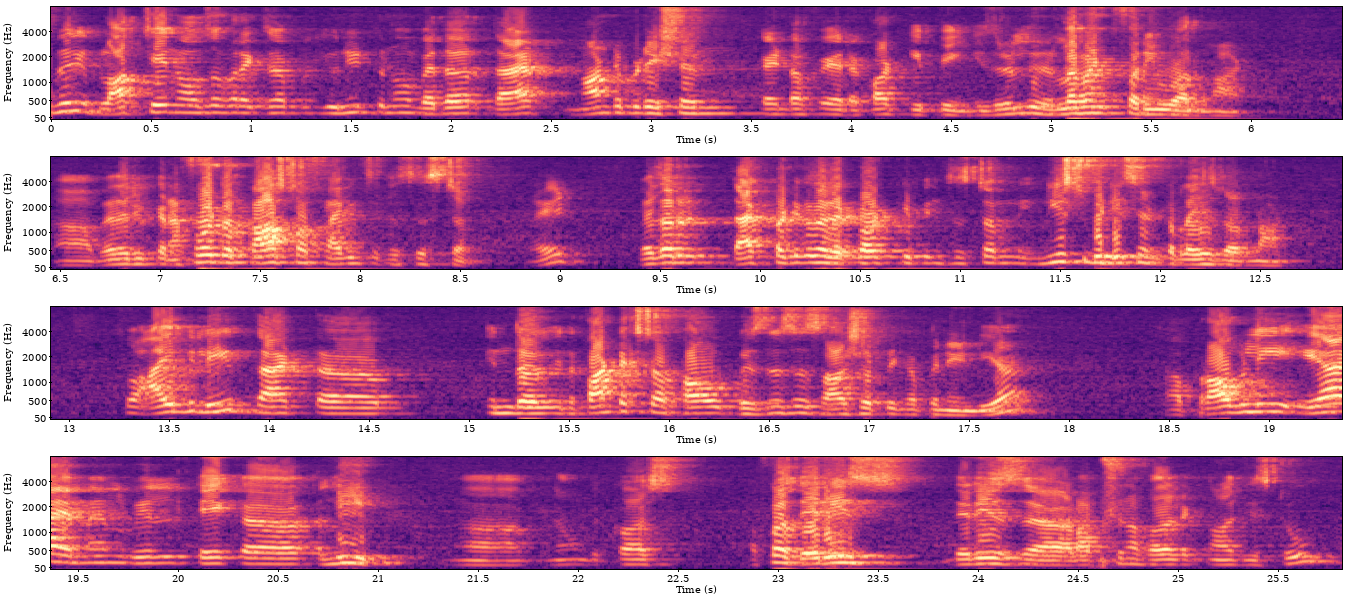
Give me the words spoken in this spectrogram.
Similarly, blockchain also, for example, you need to know whether that non-repudiation kind of a record keeping is really relevant for you or not. Uh, whether you can afford the cost of having such a system, right? Whether that particular record keeping system needs to be decentralized or not. So I believe that uh, in the in the context of how businesses are shaping up in India, uh, probably AI/ML will take a, a leap. Uh, you know, because of course there is there is uh, adoption of other technologies too.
